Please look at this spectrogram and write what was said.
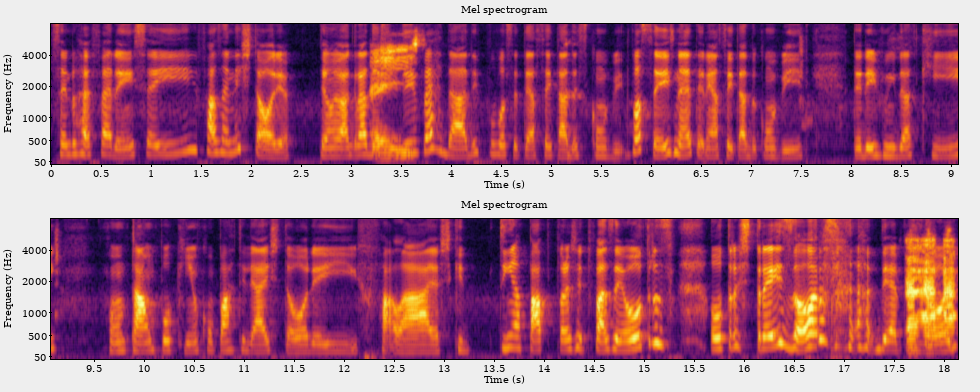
sendo referência e fazendo história. Então eu agradeço é de verdade por você ter aceitado esse convite. Vocês, né, terem aceitado o convite, terem vindo aqui contar um pouquinho, compartilhar a história e falar. Acho que tinha papo pra gente fazer outros, outras três horas de episódio.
